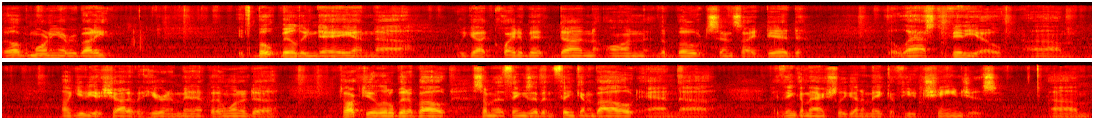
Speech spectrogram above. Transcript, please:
Well, good morning, everybody. It's boat building day, and uh, we got quite a bit done on the boat since I did the last video. Um, I'll give you a shot of it here in a minute, but I wanted to talk to you a little bit about some of the things I've been thinking about, and uh, I think I'm actually going to make a few changes. Um,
